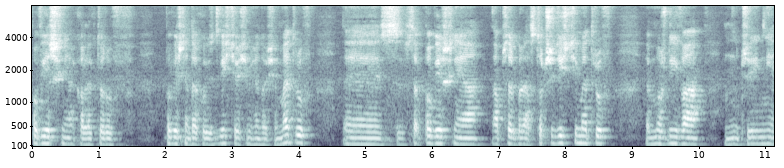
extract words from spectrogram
powierzchnia kolektorów, powierzchnia dachu jest 288 metrów, e, powierzchnia absorbera 130 metrów e, możliwa, m, czyli nie,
